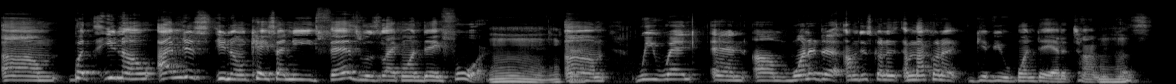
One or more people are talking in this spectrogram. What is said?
Um, but you know, I'm just, you know, in case I need Fez was like on day four. Mm, okay. Um, we went and um, one of the. I'm just gonna. I'm not gonna give you one day at a time because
